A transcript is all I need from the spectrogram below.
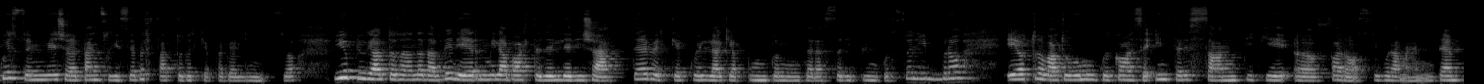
questo invece penso che sia perfetto perché è proprio all'inizio. Io più che altro sono andata a vedermi la parte delle ricette perché è quella che appunto mi interessa di più in questo libro e ho trovato comunque cose interessanti che farò sicuramente.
